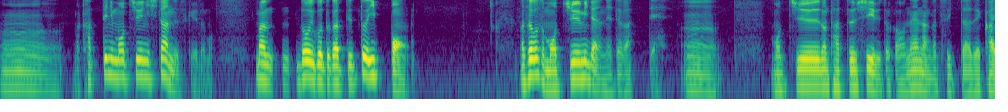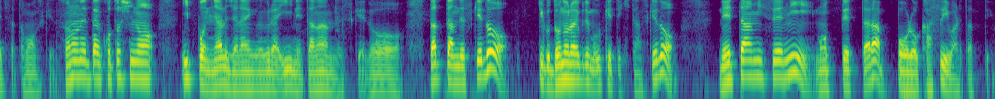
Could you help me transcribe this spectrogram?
うん。まあ、勝手に夢中にしたんですけれども。まあ、どういうことかっていうと、1本、まあ、それこそ夢中みたいなネタがあって、うん。夢中のタトゥーシールとかをね、なんかツイッターで書いてたと思うんですけど、そのネタ今年の一本になるんじゃないかぐらいいいネタなんですけど、だったんですけど、結構どのライブでも受けてきたんですけど、ネタ見せに持ってったらボロカス言われたっていう。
